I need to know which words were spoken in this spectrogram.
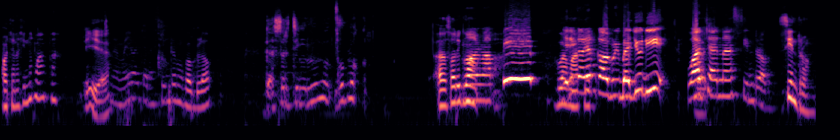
Wacana sindrom apa? Iya. Namanya wacana sindrom goblok. Gak searching dulu, goblok. Eh sorry Mohon gua maaf, pip. gua Jadi mati. kalian kalau beli baju di wacana sindrom. sindrom.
